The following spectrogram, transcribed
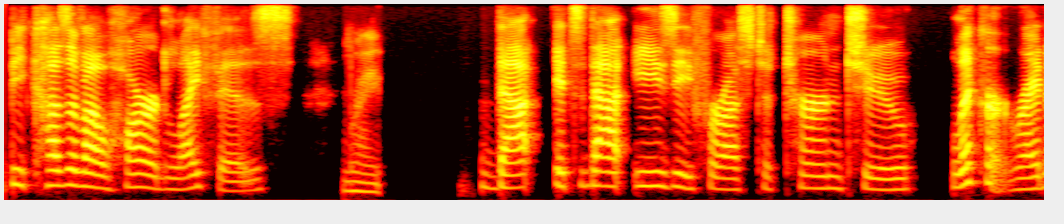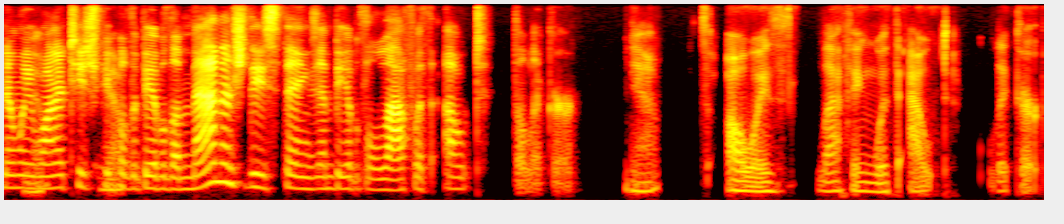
because of how hard life is, right. that it's that easy for us to turn to liquor, right? And we Yep. want to teach Yep. people to be able to manage these things and be able to laugh without the liquor. Yeah. It's always laughing without liquor.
